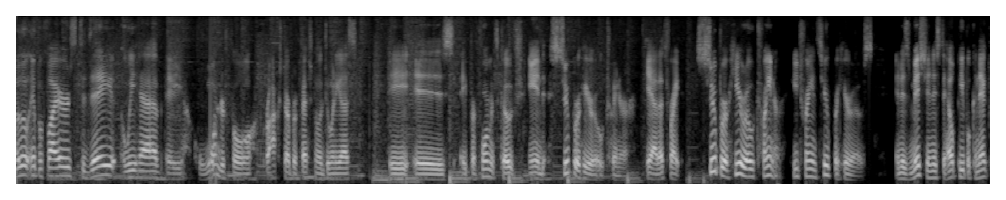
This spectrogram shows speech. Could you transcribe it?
Hello, Amplifiers. Today we have a wonderful rockstar professional joining us. He is a performance coach and superhero trainer. Yeah, that's right. Superhero trainer. He trains superheroes. And his mission is to help people connect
